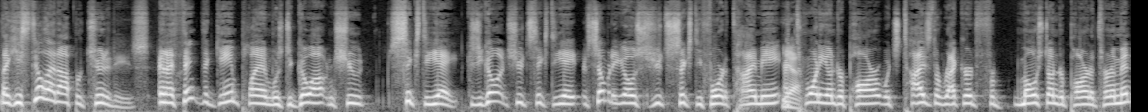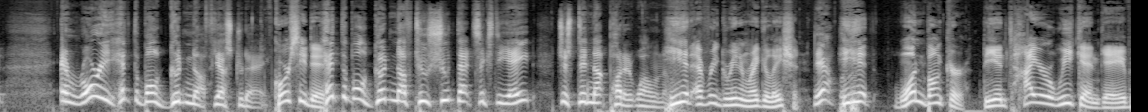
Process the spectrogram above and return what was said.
like he still had opportunities, and I think the game plan was to go out and shoot 68 because you go out and shoot 68. If somebody goes shoots 64 to tie me Yeah. at 20 under par, which ties the record for most under par in a tournament, and Rory hit the ball good enough yesterday. Of course he did. Hit the ball good enough to shoot that 68, just did not putt it well enough. He hit every green in regulation. Yeah. He hit one bunker the entire weekend, Gabe,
